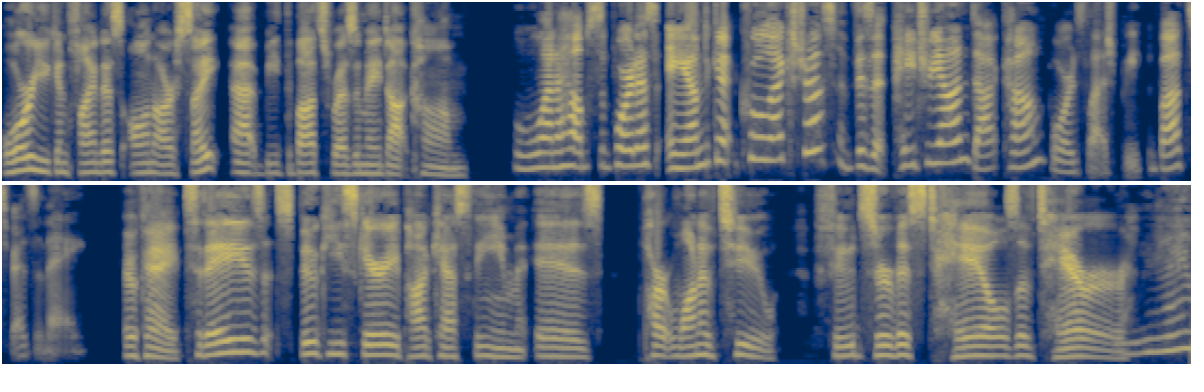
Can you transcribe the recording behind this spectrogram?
Or you can find us on our site at beatthebotsresume.com. Want to help support us and get cool extras? Visit patreon.com forward slash beat the bots resume. Okay, today's spooky, scary podcast theme is part one of two food service tales of terror. Mm-hmm.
